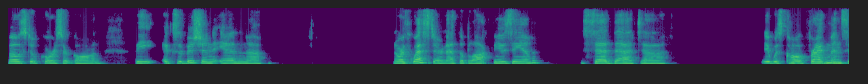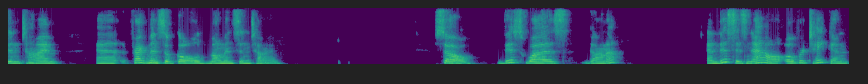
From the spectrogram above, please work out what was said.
Most, of course, are gone. The exhibition in uh, Northwestern at the Block Museum said that uh, it was called Fragments in Time, and Fragments of Gold, Moments in Time. So this was Ghana, and this is now overtaken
